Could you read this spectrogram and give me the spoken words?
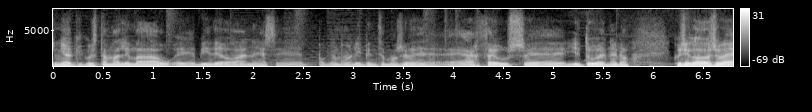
inok ikusten baldin badau e, bideoan, ez? E, Pokemon ipintzen mozue e, Arceus e, YouTubeen, ero? Ikusiko dozue,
